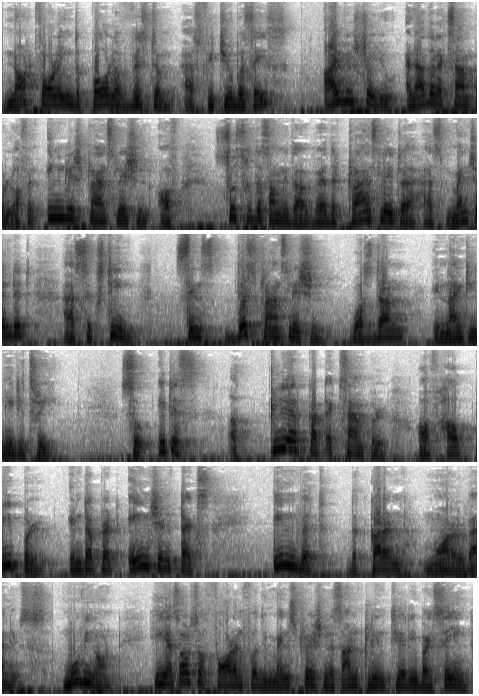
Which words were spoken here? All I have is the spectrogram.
not following the pearl of wisdom as FitTuber says? I will show you another example of an English translation of Susruta Samhita where the translator has mentioned it as 16 since this translation was done in 1983. So it is a clear cut example of how people interpret ancient texts in with the current moral values. Moving on, he has also fallen for the menstruation is unclean theory by saying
